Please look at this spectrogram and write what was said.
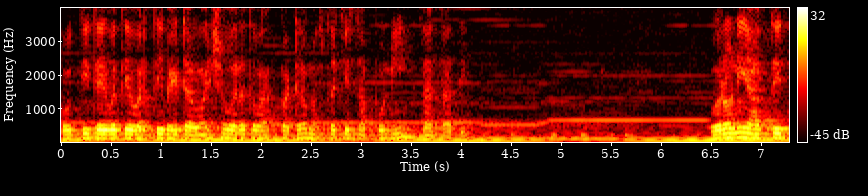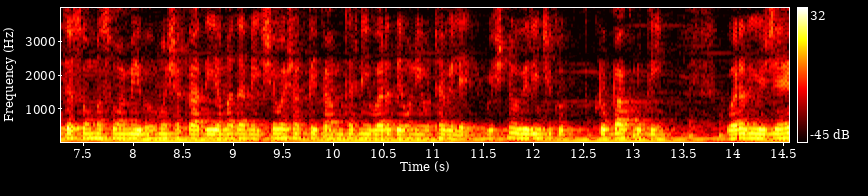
होती दैवते वरती भेट वंशवरत वाकपट मस्तकी स्थापुनी जाताती. वरोनी आदित्य सोमस्वामी भूमशक्रादी यमदमी शिवशक्ती कामधरणी वर देऊनी उठविले विष्णुवीरींची कृ- कृपाकृती वरद विजय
